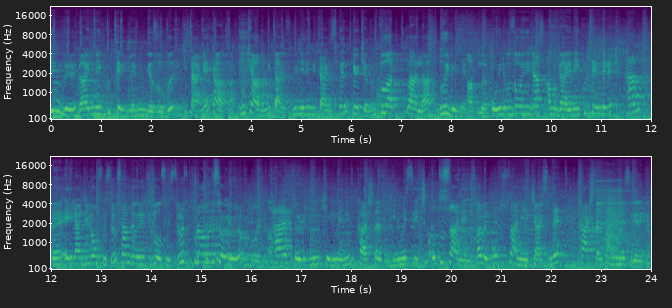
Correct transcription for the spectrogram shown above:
Şimdi gayrimenkul terimlerinin yazıldığı iki tane kağıt var. Bu kağıdın bir tanesi Müge'nin bir tanesi de Gökhan'ın. Kulaklarla Duy Beni adlı oyunumuzu oynayacağız ama gayrimenkul terimleri hem e, eğlenceli olsun istiyoruz hem de öğretici olsun istiyoruz. Kuralları söylüyorum. Her söylediğin kelimenin karşı tarafın bilmesi için 30 saniyeniz var ve bu 30 saniye içerisinde karşı tarafın bilmesi gerekiyor.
